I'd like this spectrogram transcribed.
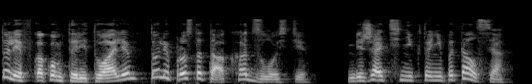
То ли в каком-то ритуале, то ли просто так, от злости. Бежать никто не пытался,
